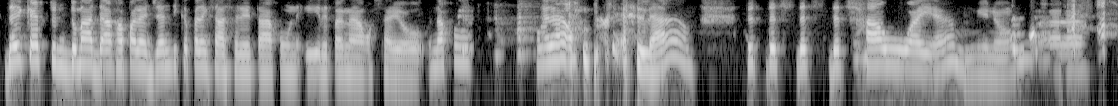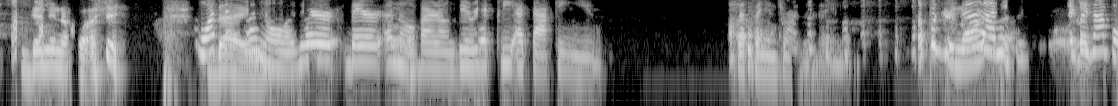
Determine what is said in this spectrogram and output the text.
dahil kahit kung dumadaan ka pala dyan, di ka pa nagsasalita kung naiirita na ako sa'yo. Nako, wala akong pakialam. That, that's, that's, that's how I am, you know? Uh, ganun ako. As in, What Dahil- if, ano, they're, they're, ano, Oo. parang directly attacking you? That's when you draw the line. kapag ganun, Ano, I mean, Like, for example,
